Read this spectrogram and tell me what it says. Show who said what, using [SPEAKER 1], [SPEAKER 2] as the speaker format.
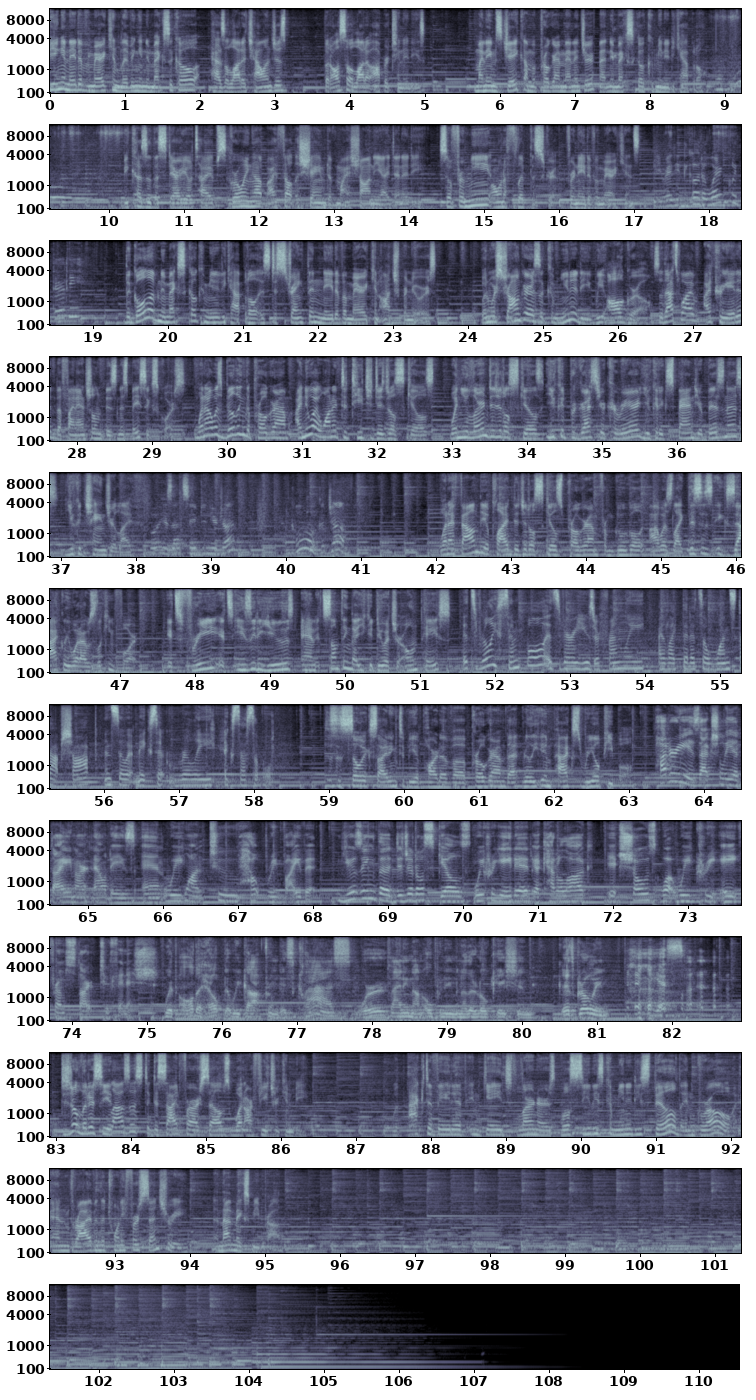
[SPEAKER 1] Being a Native American living in New Mexico has a lot of challenges, but also a lot of opportunities. My name's Jake. I'm a program manager at New Mexico Community Capital. Because of the stereotypes, growing up, I felt ashamed of my Shawnee identity. So for me, I want to flip the script for Native Americans.
[SPEAKER 2] You ready to go to work with Daddy?
[SPEAKER 1] The goal of New Mexico Community Capital is to strengthen Native American entrepreneurs. When we're stronger as a community, we all grow. So that's why I created the Financial and Business Basics course. When I was building the program, I knew I wanted to teach digital skills. When you learn digital skills, you could progress your career, you could expand your business, you could change your life.
[SPEAKER 2] Well, is that saved in your drive? Cool, good job.
[SPEAKER 1] When I found the Applied Digital Skills program from Google, I was like, this is exactly what I was looking for. It's free, it's easy to use, and it's something that you could do at your own pace.
[SPEAKER 3] It's really simple, it's very user-friendly. I like that it's a one-stop shop, and so it makes it really accessible.
[SPEAKER 1] This is so exciting to be a part of a program that really impacts real people.
[SPEAKER 4] Pottery is actually a dying art nowadays, and we want to help revive it. Using the digital skills, we created a catalog. It shows what we create from start to finish.
[SPEAKER 5] With all the help that we got from this class, we're planning on opening another location. It's growing.
[SPEAKER 4] yes.
[SPEAKER 1] Digital literacy allows us to decide for ourselves what our future can be. With activated, engaged learners, we'll see these communities build and grow and thrive in the 21st century. And that makes me proud.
